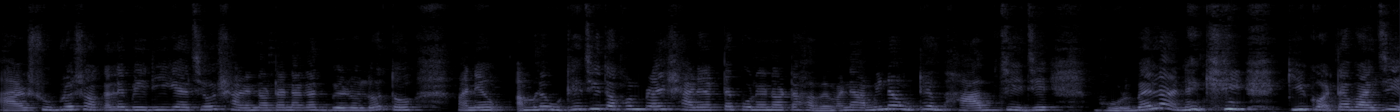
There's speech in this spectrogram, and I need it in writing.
আর শুভ্র সকালে বেরিয়ে গেছে, ও সাড়ে নটা নাগাদ বেরোলো। তো মানে আমরা উঠেছি তখন প্রায় সাড়ে আটটা, পৌনে নটা হবে। মানে আমি না উঠে ভাবছি যে ভোরবেলা নাকি কি কটা বাজে?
